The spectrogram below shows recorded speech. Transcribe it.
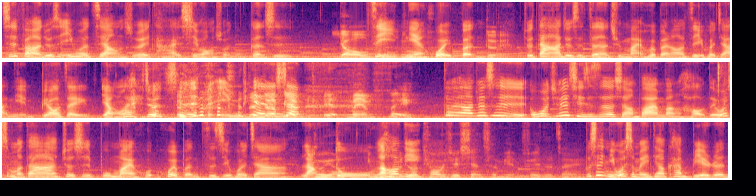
其实反而就是因为这样，所以他还希望说你更是要自己念，绘本，对，就大家就是真的去买绘本，然后自己回家念，不要再仰赖就是 影片上免。片免费，对啊，就是我觉得其实这个想法还蛮好的。为什么大家就是不买绘绘本自己回家朗读，然后你挑一些现成免费的在，不是你为什么一定要看别人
